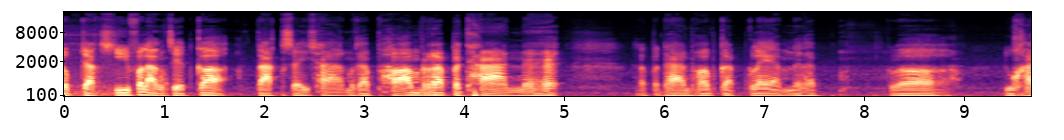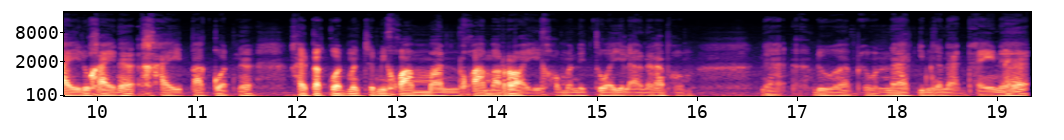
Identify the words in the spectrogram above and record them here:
จบจากชีฝรั่งเสร็จก็ตักใส่ชามนะครับ พร้อมรับประทานนะฮะรับประทานพร้อมกับแกล้มนะครับก็ ดูไข่ดูไข่นะฮะไข่ปลากดนะไข่ปลากดมันจะมีความมันความอร่อยของมันในตัวอยู่แล้วนะครับ ผมเนี่ยดูครับมันน่ากินขนาดไหนนะฮะ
